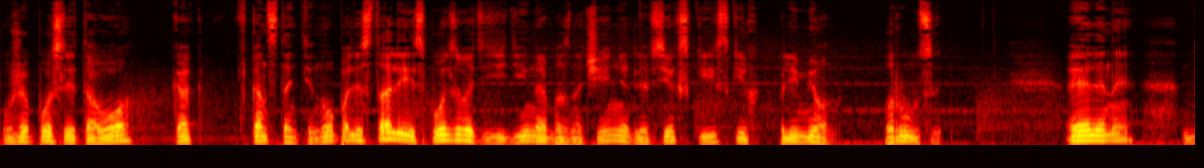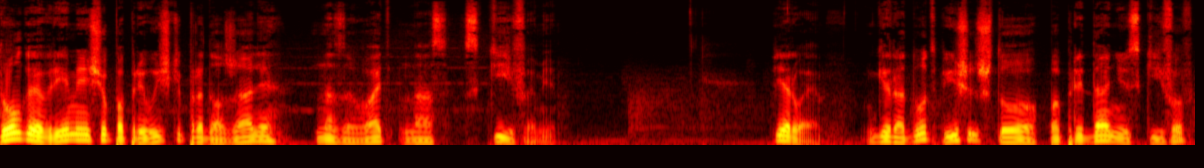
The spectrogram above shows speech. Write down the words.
уже после того, как в Константинополе стали использовать единое обозначение для всех скифских племен – русы. Эллины долгое время еще по привычке продолжали называть нас скифами. Первое. Геродот пишет, что по преданию скифов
